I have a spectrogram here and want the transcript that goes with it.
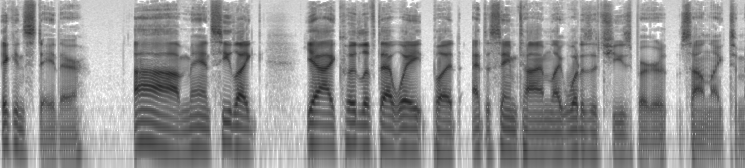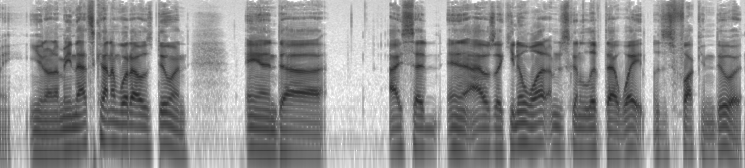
it can stay there. Ah, man. See, like, yeah, I could lift that weight, but at the same time, like, what does a cheeseburger sound like to me? You know what I mean? That's kind of what I was doing. And, uh, I said, and I was like, you know what? I'm just going to lift that weight. Let's just fucking do it.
